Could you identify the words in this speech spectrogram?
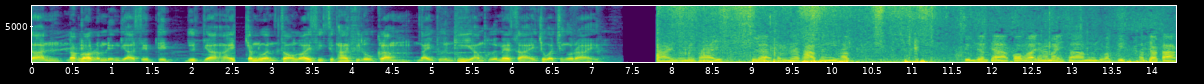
การลักลอบลำเลียงยาเสพติด ยึดยาไอซ์จำนวน 245 กิโลกรัม ในพื้นที่อำเภอแม่สายจังหวัดเชียงราย ขายหรือไม่ขายเพื่อกรุณภาพอย่างนี้ครับสืบเนื่องจากกองร้อยทหารม้าที่สามหน่วยเฉพาะกิจทัพเจ้าตาก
